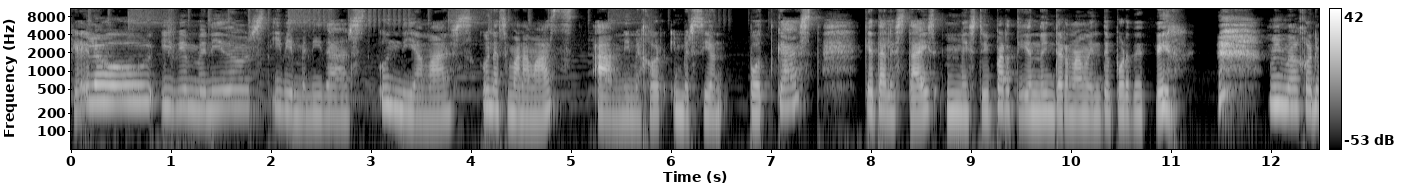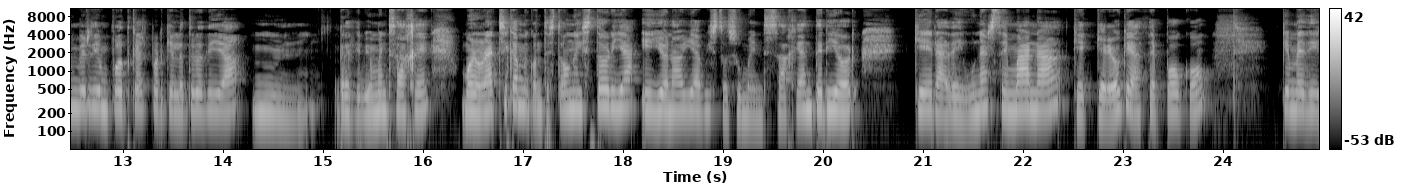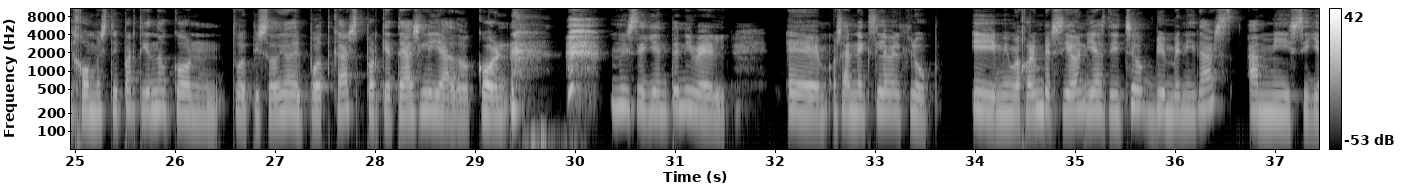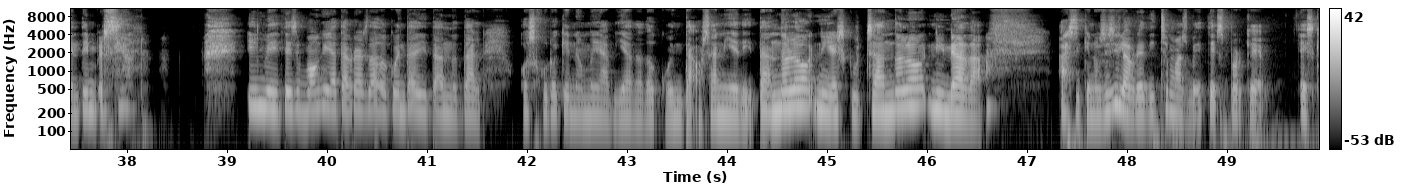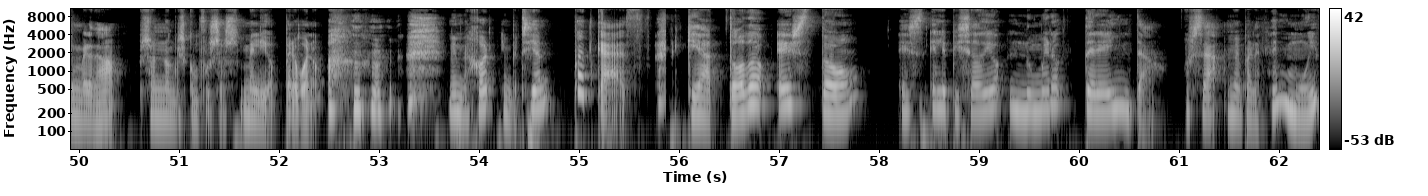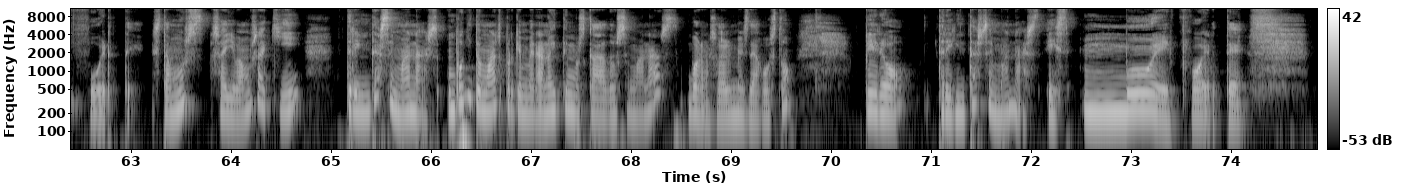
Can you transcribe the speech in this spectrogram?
Hello y bienvenidos y bienvenidas un día más, una semana más a mi mejor inversión podcast. ¿Qué tal estáis? Me estoy partiendo internamente por decir mi mejor inversión podcast porque el otro día mmm, recibí un mensaje, bueno, una chica me contestó una historia y yo no había visto su mensaje anterior que era de una semana, que creo que hace poco, que me dijo, me estoy partiendo con tu episodio del podcast porque te has liado con mi siguiente nivel, eh, o sea, Next Level Club y mi mejor inversión y has dicho, bienvenidas a mi siguiente inversión. Y me dice, supongo que ya te habrás dado cuenta editando tal. Os juro que no me había dado cuenta, o sea, ni editándolo, ni escuchándolo, ni nada. Así que no sé si lo habré dicho más veces, porque es que en verdad son nombres confusos, me lío. Pero bueno, mi mejor inversión podcast. Que a todo esto es el episodio número 30. O sea, me parece muy fuerte. Estamos, o sea, llevamos aquí 30 semanas, un poquito más porque en verano hicimos cada dos semanas, bueno, solo el mes de agosto, pero 30 semanas es muy fuerte.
